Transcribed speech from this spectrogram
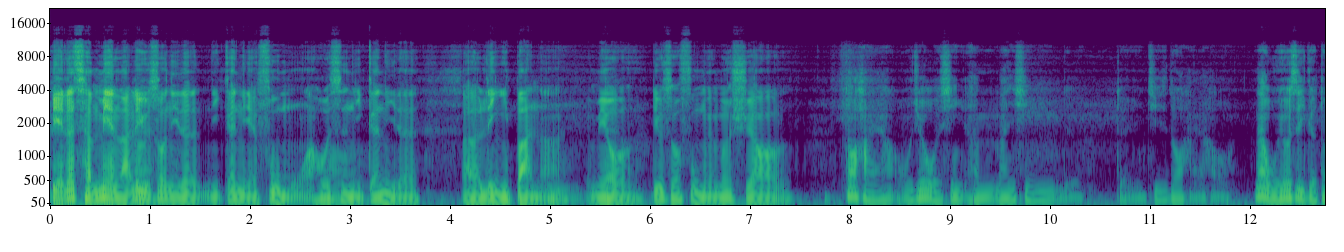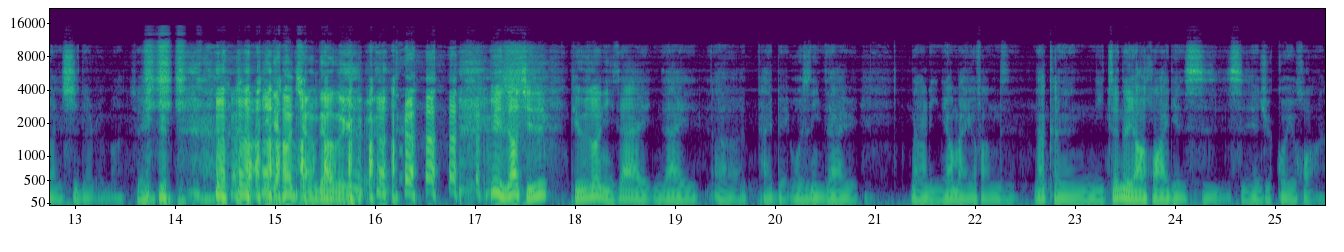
别的层面啦，例如说你的你跟你的父母啊，或者是你跟你的呃另一半啊，有没有？例如说父母有没有需要？都还好，我觉得我幸很蛮幸运的，对，其实都还好。那我又是一个短视的人嘛，所以 一定要强调这个，因为你知道，其实比如说你在你在呃台北，或是你在哪里，你要买一个房子，那可能你真的要花一点时时间去规划。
